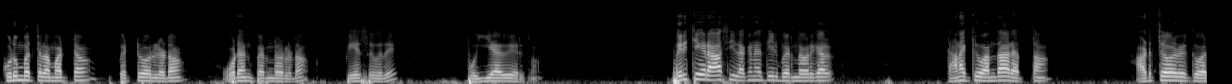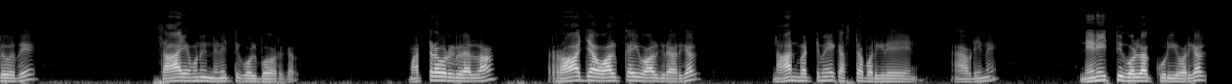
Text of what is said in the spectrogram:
குடும்பத்தில் மட்டும் பெற்றோர்களிடம் உடன் பிறந்தவர்களிடம் பேசுவது பொய்யாகவே இருக்கும். விருச்சிக ராசி லக்னத்தில் பிறந்தவர்கள் தனக்கு வந்தால் ரத்தம் அடுத்தவருக்கு வருவது சாயம்னு நினைத்து கொள்பவர்கள். மற்றவர்களெல்லாம் ராஜா வாழ்க்கை வாழ்கிறார்கள். நான் மட்டுமே கஷ்டப்படுகிறேன் அப்படின்னு நினைத்து கொள்ளக்கூடியவர்கள்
